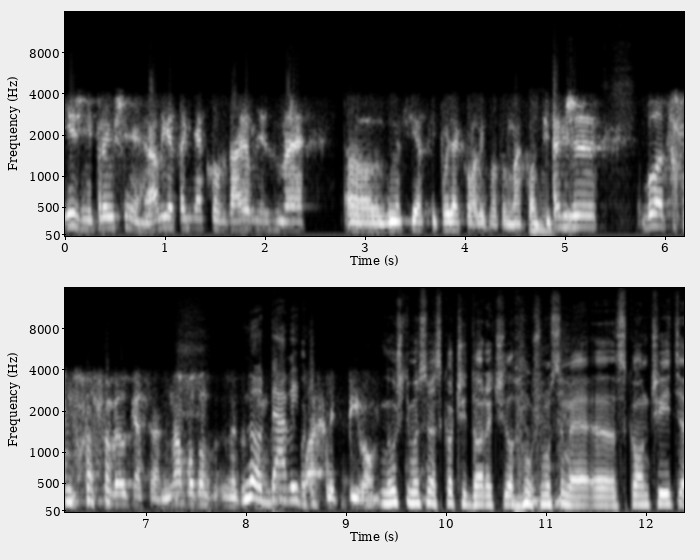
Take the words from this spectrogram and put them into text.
tiež neprerušene hrali a tak nejako vzájomne sme uh, sme si asi poďakovali potom na konci. Takže bola to, bola to veľká sranda. No a potom sme to No, David. pláchli pivom. My už ti musíme skočiť do reči, lebo už musíme e, skončiť. E,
